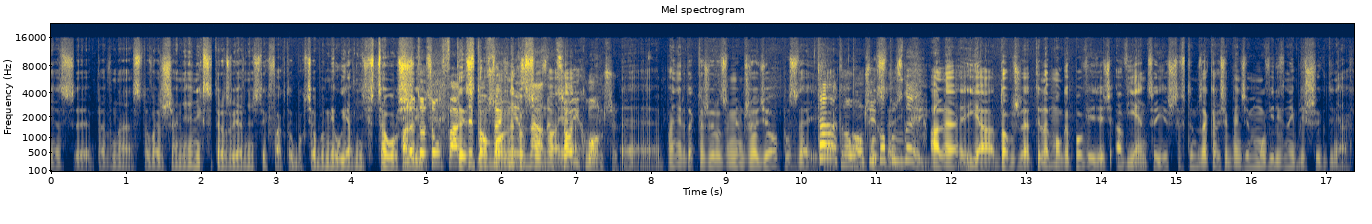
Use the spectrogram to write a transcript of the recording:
jest e, pewne stowarzyszenie. Ja nie chcę teraz ujawniać tych faktów, bo chciałbym je ujawnić w całości. Ale to są fakty jest dom wolnego znane. słowa. Co Ja- ich łączy? E, Panie redaktorze, rozumiem, że chodzi o Opus Dei. Tak, no O łączy ich Opus Dei. Ale ja dobrze, tyle mogę powiedzieć, a więcej jeszcze w tym zakresie będziemy mówili w najbliższych dniach.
